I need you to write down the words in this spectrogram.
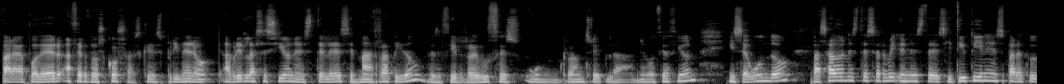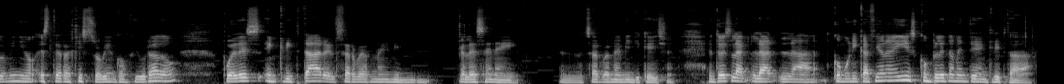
para poder hacer dos cosas, que es primero abrir las sesiones TLS más rápido, es decir, reduces un round trip la negociación, y segundo, basado en este, en este si tú tienes para tu dominio este registro bien configurado, puedes encriptar el server naming, el SNI, el server name indication. Entonces la comunicación ahí es completamente encriptada.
